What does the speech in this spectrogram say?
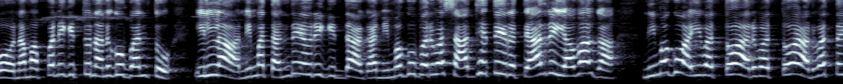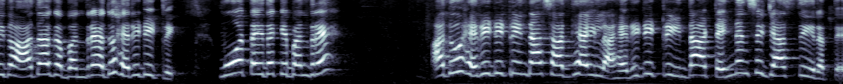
ಓ ನಮ್ಮ ಅಪ್ಪನಿಗಿತ್ತು ನನಗೂ ಬಂತು. ಇಲ್ಲ, ನಿಮ್ಮ ತಂದೆಯವರಿಗಿದ್ದಾಗ ನಿಮಗೂ ಬರುವ ಸಾಧ್ಯತೆ ಇರುತ್ತೆ. ಆದರೆ ಯಾವಾಗ? ನಿಮಗೂ ಐವತ್ತೋ, ಅರವತ್ತೋ, ಅರವತ್ತೈದು ಆದಾಗ ಬಂದರೆ ಅದು ಹೆರಿಡಿಟ್ರಿ. ಮೂವತ್ತೈದಕ್ಕೆ ಬಂದರೆ ಅದು ಹೆರಿಡಿಟ್ರಿಯಿಂದ ಸಾಧ್ಯ ಇಲ್ಲ. ಹೆರಿಡಿಟ್ರಿಯಿಂದ ಆ ಟೆಂಡೆನ್ಸಿ ಜಾಸ್ತಿ ಇರುತ್ತೆ.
